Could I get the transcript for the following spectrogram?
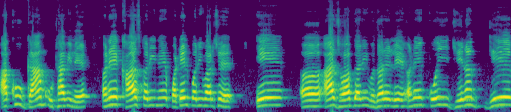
આખું ગામ ઉઠાવી લે અને ખાસ કરીને પટેલ પરિવાર છે એ આ જવાબદારી વધારે લે અને કોઈ જેના, જે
